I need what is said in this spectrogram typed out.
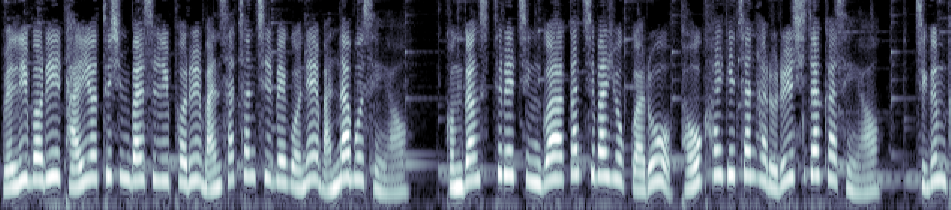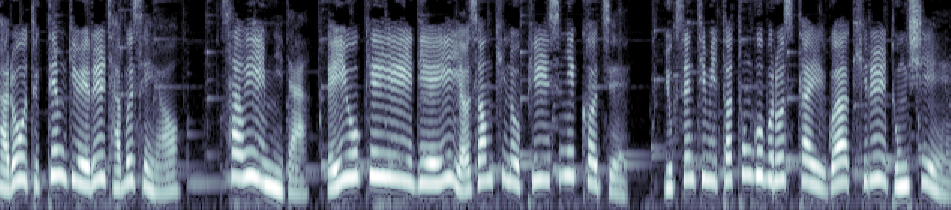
웰리버리 다이어트 신발 슬리퍼를 14,700원에 만나보세요. 건강 스트레칭과 까치발 효과로 더욱 활기찬 하루를 시작하세요. 지금 바로 득템 기회를 잡으세요. 4위입니다. AOKADA 여성 키 높이 스니커즈 6cm 통굽으로 스타일과 키를 동시에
